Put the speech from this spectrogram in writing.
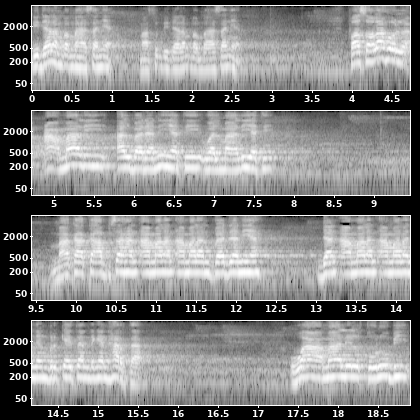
di dalam pembahasannya, masuk di dalam pembahasannya. Fasalahul a'mali al-badaniyati wal maliyati maka keabsahan amalan-amalan badaniyah dan amalan-amalan yang berkaitan dengan harta wa amalil qulubi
